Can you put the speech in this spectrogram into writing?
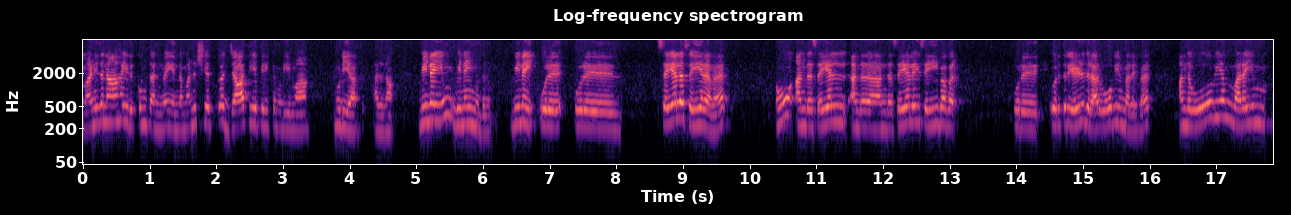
மனிதனாக இருக்கும் தன்மை இந்த மனுஷத்துவ ஜாதியை பிரிக்க முடியுமா? முடியாது. அதுதான். வினையும் வினை முதலும். வினை ஒரு ஒரு செயலை செய்கிறவர் அந்த செயல் அந்த அந்த செயலை செய்பவர். ஒரு ஒருத்தர் எழுதுறார் ஓவியம் வரைவர். அந்த ஓவியம் வரையும்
